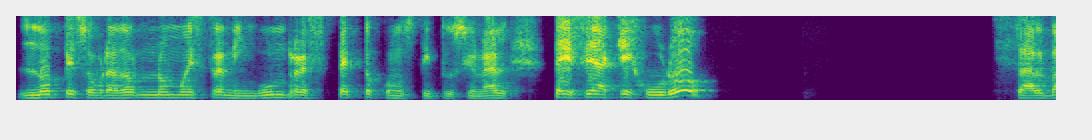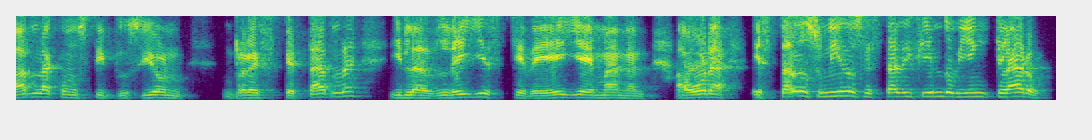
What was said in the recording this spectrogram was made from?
López Obrador no muestra ningún respeto constitucional, pese a que juró salvar la constitución, respetarla y las leyes que de ella emanan. Ahora, Estados Unidos está diciendo bien claro,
